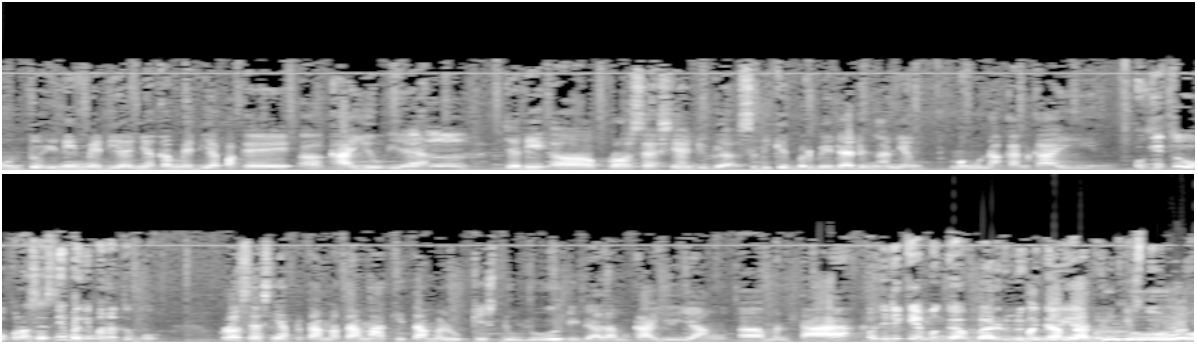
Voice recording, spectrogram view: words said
untuk ini medianya kan media pakai uh, kayu ya. Mm -hmm. Jadi uh, prosesnya juga sedikit berbeda dengan yang menggunakan kain. Oh gitu. Prosesnya bagaimana tuh, Bu? Prosesnya pertama-tama kita melukis dulu di dalam kayu yang uh, mentah. Oh, jadi kayak menggambar dulu menggambar gitu ya, dulu, dulu.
